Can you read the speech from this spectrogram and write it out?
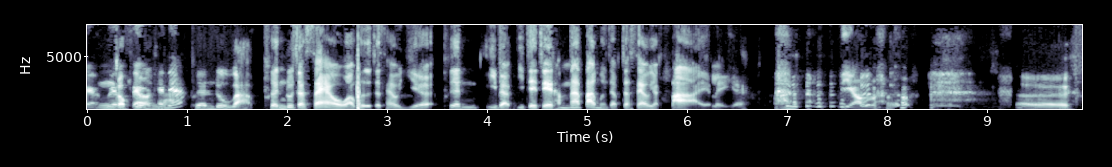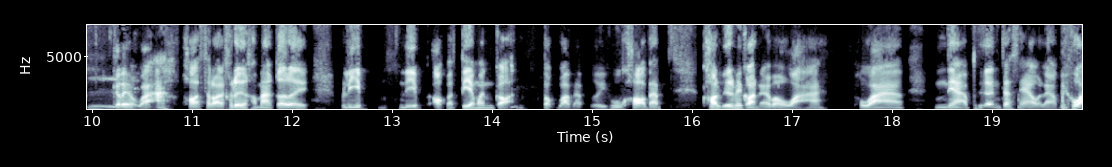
อะอืมเพื่อนก็แซเพื่วอนแค่เนี้ยเพื่อนดูแบบ เพื่อนดูจะแซวอะเพื่อนดูจะแซวเยอะเพื่อนอีแบบอีเจเจทำหน้าตาเหมือนแบบจะแซวอยากตายอะไรอย่างเงี้ยเดี๋ยว เออ ก็เลยบอกว่าอะพอสลอดเขาเดินเข้ามาก็เลยรีบรีบออกมาเตรียมมันก่อนบอกว่าแบบเอ้ยกูขอแบบ ขอเลื่อนไปก่อนได้เปล่าวะเพราะว่าเนี่ยเพื่อนจะแซวแล้วไม่ไหว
